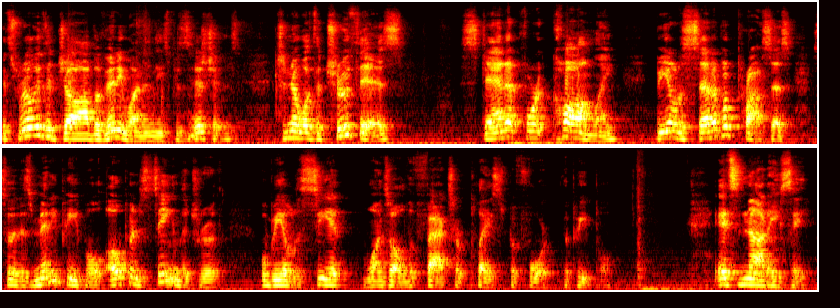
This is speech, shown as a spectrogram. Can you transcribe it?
It's really the job of anyone in these positions to know what the truth is, stand up for it calmly, be able to set up a process so that as many people open to seeing the truth will be able to see it once all the facts are placed before the people. It's not easy.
